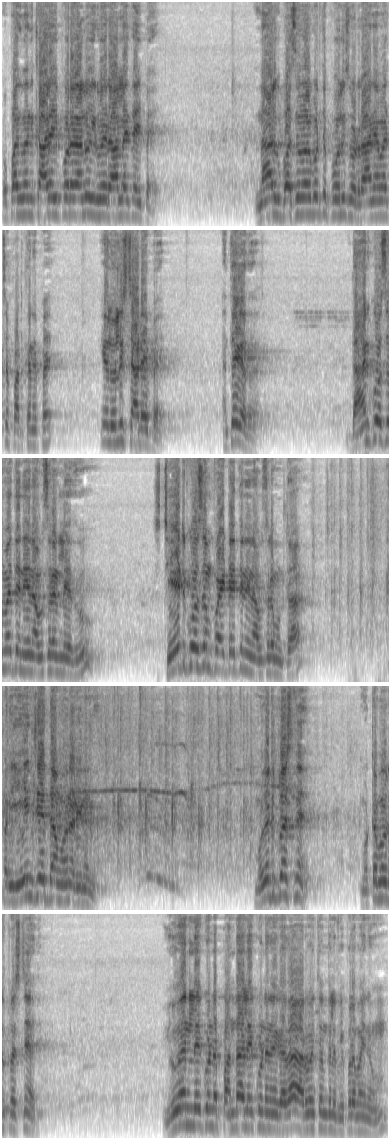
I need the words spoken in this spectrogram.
ఓ పది మంది కాలేజీ పోరాగాలు ఇరవై రాళ్ళు అయితే అయిపోయాయి. నాలుగు బస్సులు వాళ్ళు కొడితే పోలీసు వాడు రానే పట్టుకనిపోయి ఇక లొల్లి స్టార్ట్ అయిపోయాయి అంతే కదా? దానికోసం అయితే నేను అవసరం లేదు. స్టేట్ కోసం ఫైట్ అయితే నేను అవసరం ఉంటా. మరి ఏం చేద్దాము అని అడిగినాను. మొదటి ప్రశ్నే మొట్టమొదటి ప్రశ్నే అది. యుఎన్ లేకుండా పందా లేకుండానే కదా అరవై తొమ్మిదిలో విఫలమైనం.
